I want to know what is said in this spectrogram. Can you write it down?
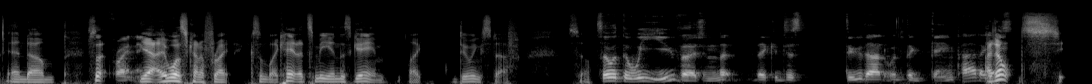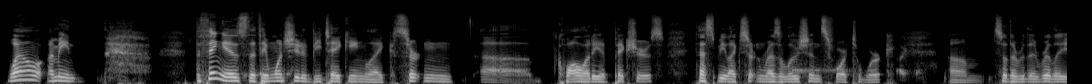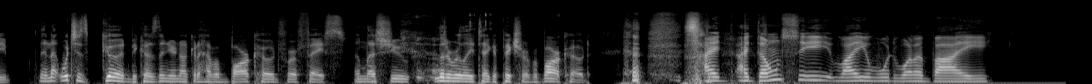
and um, so Frightening. yeah, it was kind of frightening because I'm like, hey, that's me in this game, like doing stuff. So So with the Wii U version, that they could just do that with the gamepad. I, I don't see. Well, I mean, the thing is that they want you to be taking like certain uh, quality of pictures. It has to be like certain resolutions for it to work. Okay. Um, so they're they're really, and that, which is good because then you're not going to have a barcode for a face unless you literally take a picture of a barcode. So- I I don't see why you would want to buy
